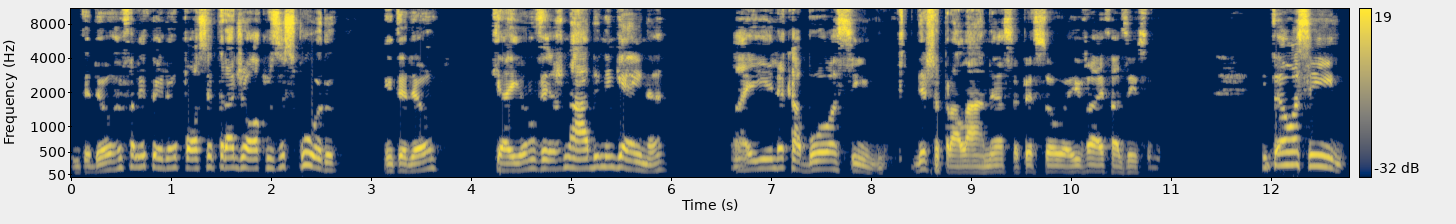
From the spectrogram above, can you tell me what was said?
entendeu? Eu falei com ele, eu posso entrar de óculos escuro, entendeu? Que aí eu não vejo nada e ninguém, né? Aí ele acabou assim, deixa pra lá, né? Essa pessoa aí vai fazer isso. Então, assim.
